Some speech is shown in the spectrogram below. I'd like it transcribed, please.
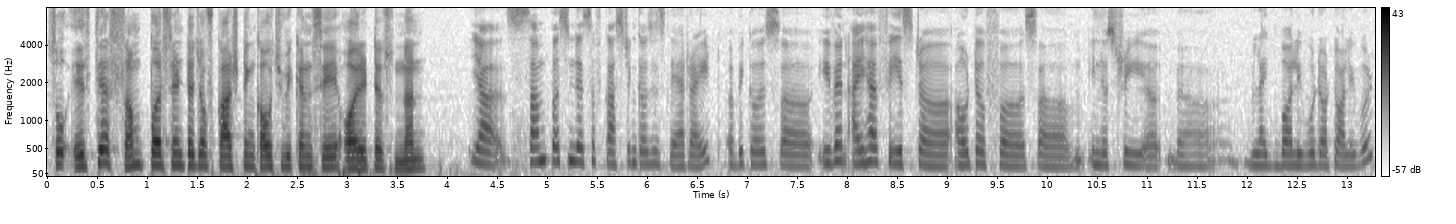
so is there some percentage of casting couch we can say or it is none? Yeah, some percentage of casting couch is there, right? Uh, because uh, even I have faced uh, out of uh, some industry uh, uh, like Bollywood or Tollywood,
